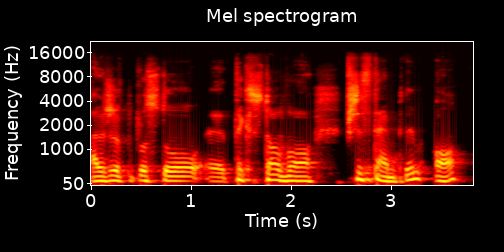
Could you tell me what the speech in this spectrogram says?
ale że po prostu e, tekstowo przystępnym, o,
